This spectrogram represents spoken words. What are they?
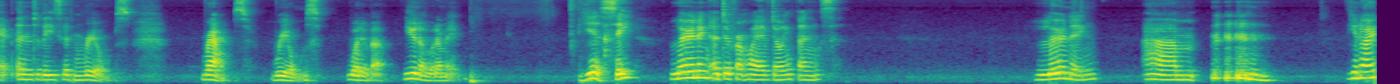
Tap into these hidden realms. Realms. Realms. Whatever. You know what I mean. Yes, see? Learning a different way of doing things. Learning um, you know,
